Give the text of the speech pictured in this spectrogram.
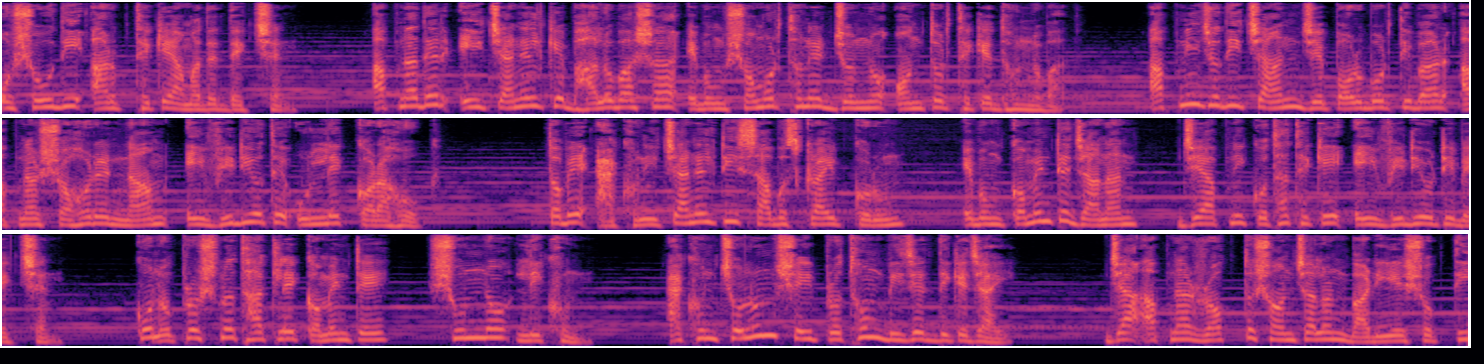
ও সৌদি আরব থেকে আমাদের দেখছেন। আপনাদের এই চ্যানেলকে ভালোবাসা এবং সমর্থনের জন্য অন্তর থেকে ধন্যবাদ। আপনি যদি চান যে পরবর্তীবার আপনার শহরের নাম এই ভিডিওতে উল্লেখ করা হোক, তবে এখনই চ্যানেলটি সাবস্ক্রাইব করুন এবং কমেন্টে জানান যে আপনি কোথা থেকে এই ভিডিওটি দেখছেন। কোনো প্রশ্ন থাকলে কমেন্টে শূন্য লিখুন। এখন চলুন সেই প্রথম বীজের দিকে যাই, যা আপনার রক্ত সঞ্চালন বাড়িয়ে শক্তি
